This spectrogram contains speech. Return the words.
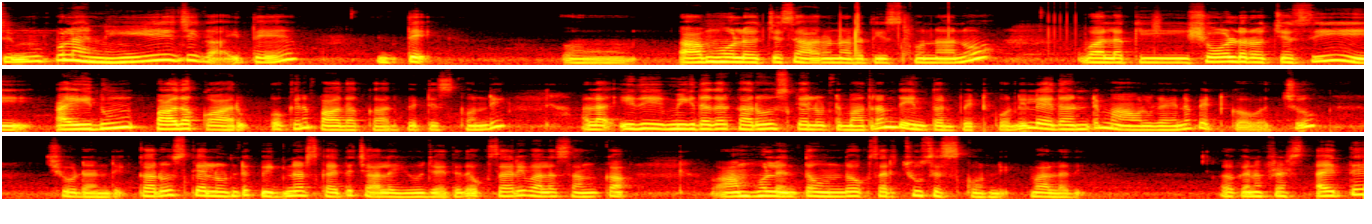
సింపుల్ అండ్ ఈజీగా అయితే ఇంతే. ఆమ్ హోల్ వచ్చేసి ఆరున్నర తీసుకున్నాను. వాళ్ళకి షోల్డర్ వచ్చేసి ఐదు పాదకారు ఓకేనా? పాదకారు పెట్టేసుకోండి. అలా ఇది మీ దగ్గర కరువు స్కేల్ ఉంటే మాత్రం దీంతో పెట్టుకోండి. లేదంటే మామూలుగా అయినా పెట్టుకోవచ్చు. చూడండి కరువు స్కేల్ ఉంటే బిగ్నర్స్కి అయితే చాలా యూజ్ అవుతుంది. ఒకసారి వాళ్ళ సంఖ ఆమ్హోల్ ఎంత ఉందో ఒకసారి చూసేసుకోండి వాళ్ళది. ఓకేనా ఫ్రెండ్స్? అయితే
